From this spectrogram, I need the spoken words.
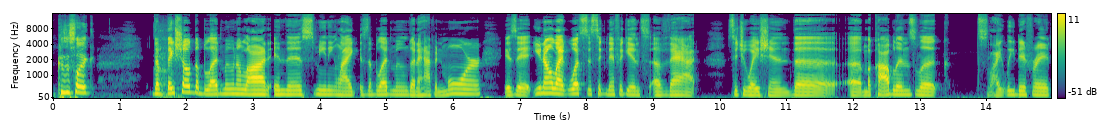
Because it's like the, they showed the blood moon a lot in this, meaning like, is the blood moon going to happen more? Is it, you know, like what's the significance of that situation? The uh, Bokoblins look slightly different.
